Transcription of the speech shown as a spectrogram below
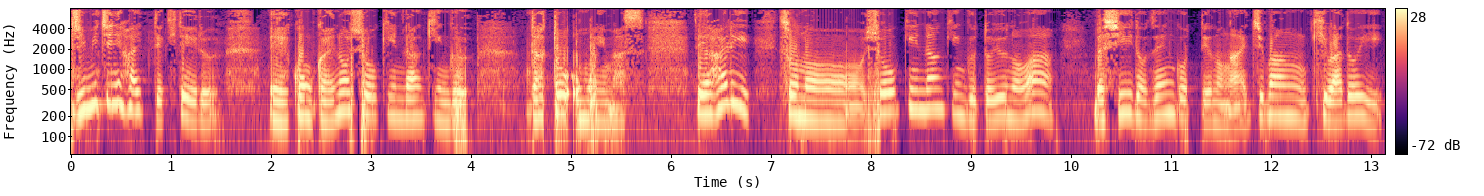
地道に入ってきている、えー、今回の賞金ランキングだと思います。で、やはり、その、賞金ランキングというのは、シード前後っていうのが一番際どい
